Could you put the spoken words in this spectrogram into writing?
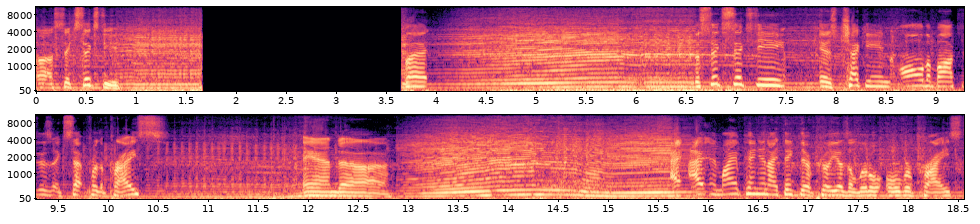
uh, 660. But the 660 is checking all the boxes except for the price. And, uh, I, I, in my opinion, I think the Aprilia is a little overpriced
